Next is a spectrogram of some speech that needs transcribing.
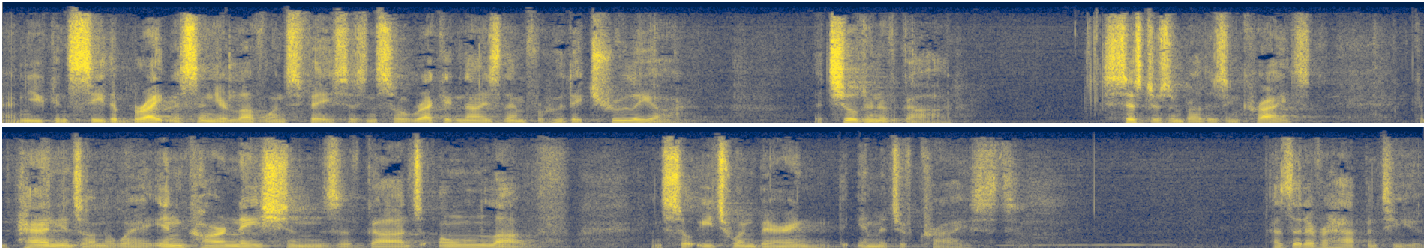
and you can see the brightness in your loved ones' faces, and so recognize them for who they truly are the children of God, sisters and brothers in Christ, companions on the way, incarnations of God's own love, and so each one bearing the image of Christ. Has that ever happened to you?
